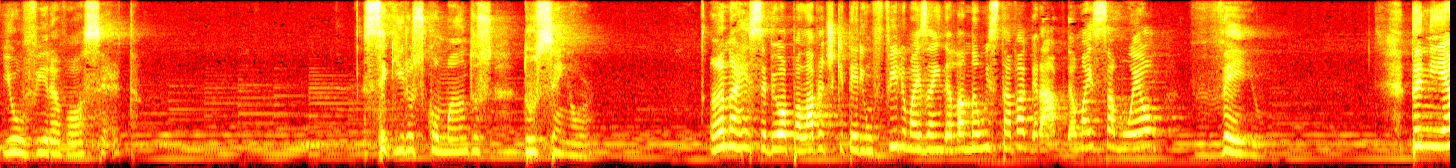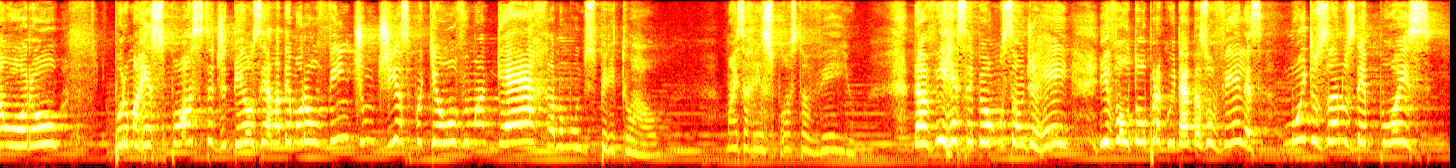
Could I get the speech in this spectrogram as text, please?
e ouvir a voz certa. Seguir os comandos do Senhor. Ana recebeu a palavra de que teria um filho, mas ainda ela não estava grávida, mas Samuel veio. Daniel orou por uma resposta de Deus e ela demorou 21 dias porque houve uma guerra no mundo espiritual. Mas a resposta veio. Davi recebeu a unção de rei e voltou para cuidar das ovelhas. Muitos anos depois,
